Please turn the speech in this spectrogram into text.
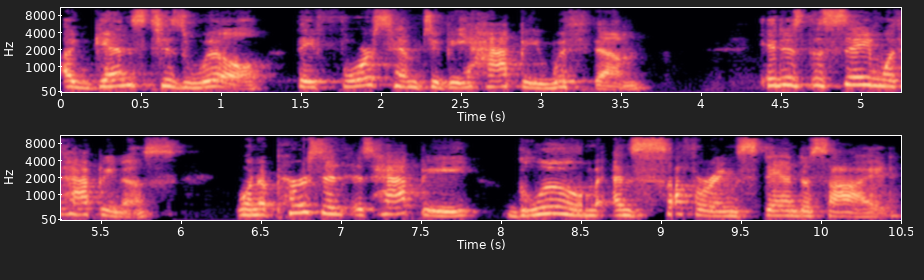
Against his will, they force him to be happy with them. It is the same with happiness. When a person is happy, gloom and suffering stand aside.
